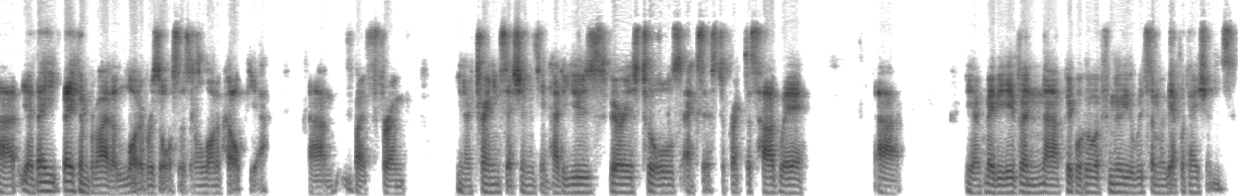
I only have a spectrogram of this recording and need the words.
Uh, yeah, they, they can provide a lot of resources and a lot of help here, um, both from you know, training sessions in how to use various tools, access to practice hardware, uh, you know, maybe even uh, people who are familiar with some of the applications.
